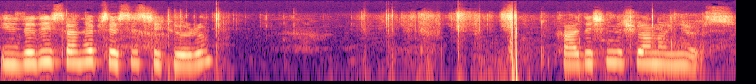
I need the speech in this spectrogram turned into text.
izlediysen hep sessiz çekiyorum. Kardeşimle şu an oynuyoruz.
